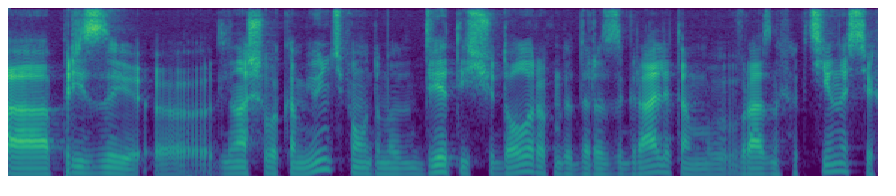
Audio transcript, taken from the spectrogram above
а, призы э, для нашего комьюнити, по-моему, там 2000 долларов мы тогда разыграли там в разных активностях.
